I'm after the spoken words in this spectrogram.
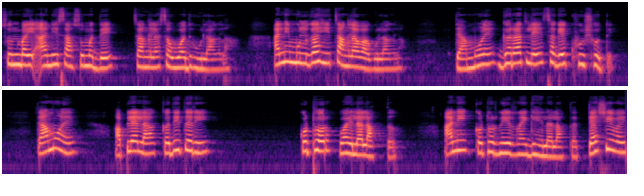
सुनबाई आणि सासूमध्ये चांगला संवाद होऊ लागला आणि मुलगाही चांगला वागू लागला. त्यामुळे घरातले सगळे खुश होते. त्यामुळे आपल्याला कधीतरी कठोर व्हायला लागतं आणि कठोर निर्णय घ्यायला लागतात. त्याशिवाय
